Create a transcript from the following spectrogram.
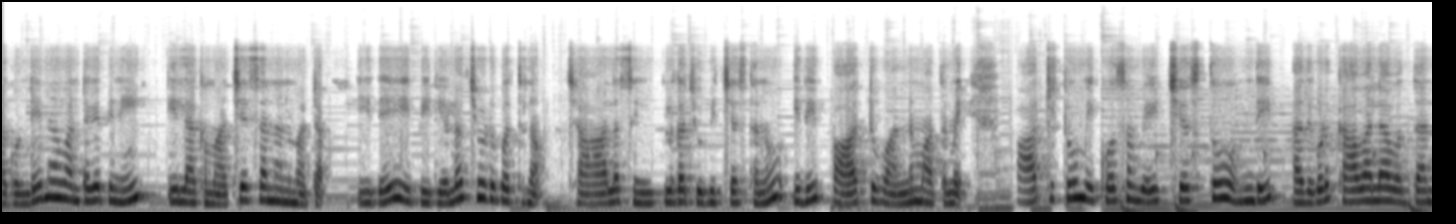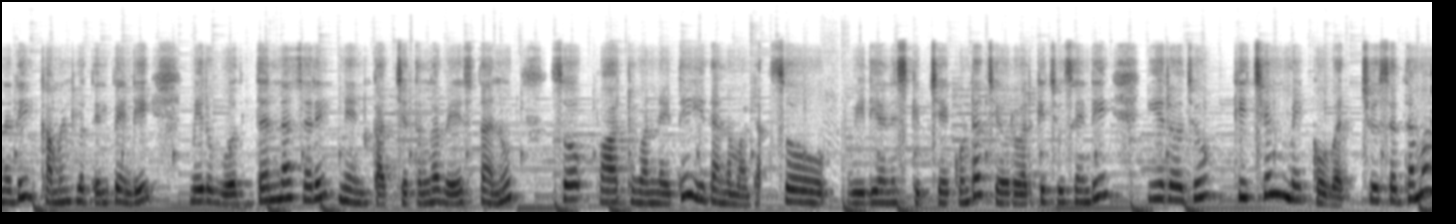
ఇలాగుండే నా వంటగదిని ఇలాగ మార్చేసానమాట ఇదే ఈ వీడియోలో చూడబోతున్నాం. చాలా సింపుల్గా చూపించేస్తాను. ఇది పార్ట్ వన్ మాత్రమే. పార్ట్ టూ మీకోసం వెయిట్ చేస్తూ ఉంది. అది కూడా కావాలా వద్దా అన్నది కమెంట్లో మీరు వద్దన్నా సరే నేను ఖచ్చితంగా వేస్తాను. సో పార్ట్ వన్ అయితే ఇదన్నమాట. సో వీడియోని స్కిప్ చేయకుండా చివరి వరకు చూసేయండి. ఈరోజు కిచెన్ మేక్ ఓవర్ చూసేద్దామా?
